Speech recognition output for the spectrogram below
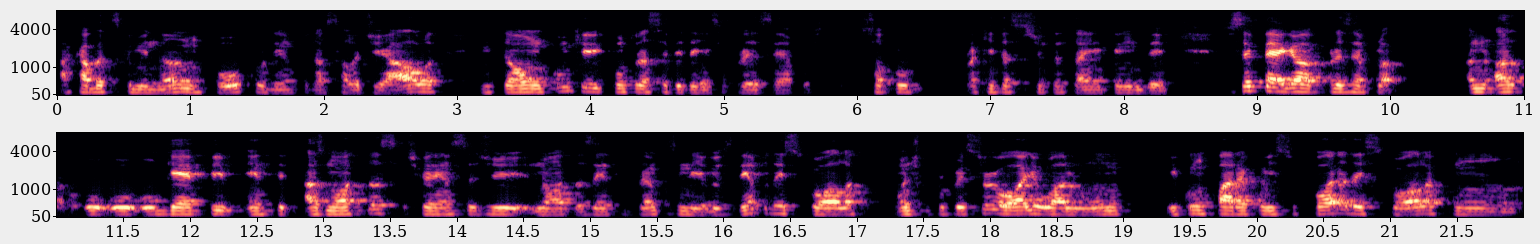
acaba discriminando um pouco dentro da sala de aula. Então, como que encontrou essa evidência, por exemplo? Só para quem está assistindo tentar entender. Se você pega, por exemplo, a, a, o, o, gap entre as notas, a diferença de notas entre brancos e negros dentro da escola, onde o professor olha o aluno e compara com isso fora da escola, com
